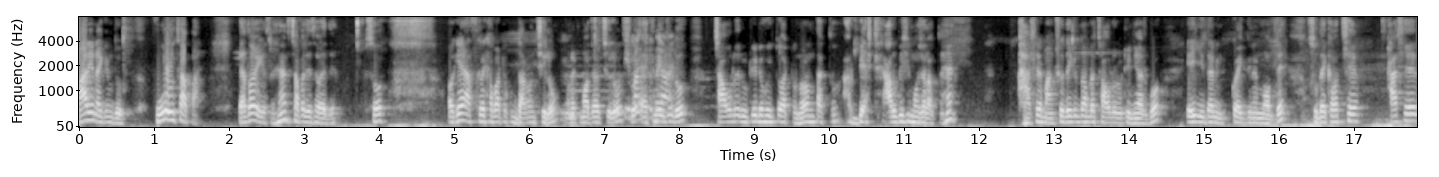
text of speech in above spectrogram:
মারি না কিন্তু ফুল চাপা। ব্যথা হয়ে গেছে হ্যাঁ চাপা দিয়ে চাপাইতে সো ওকে আজকের খাবারটা খুব দারুণ ছিল অনেক মজার ছিল। এখানে যদি চাউলের রুটিটা হয়তো একটু নরম থাকতো আর বেস্ট আরও বেশি মজা লাগতো হ্যাঁ। হাঁসের মাংস দিয়ে কিন্তু আমরা চাউলের রুটি নিয়ে আসব এই ইদানিং কয়েকদিনের মধ্যে। সো দেখা হচ্ছে হাঁসের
